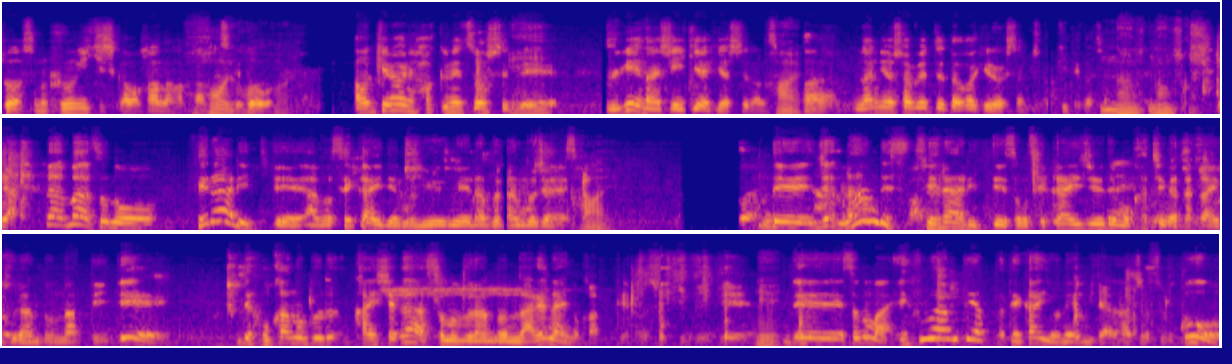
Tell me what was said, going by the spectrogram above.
とはその雰囲気しか分からなかったんい。ですけど、はいはいはい。明らかに白熱はしてて、すげえ内心ヒヤヒヤしてたんですよ。はいはい、何を喋ってたか、ひろゆきさんちょっと聞いてください。なん、なんですか？いや、まあその、フェラーリってあの世界でも有名なブランドじゃないですか。はい。で、じゃあなんでフェラーリってその世界中でも価値が高いブランドになっていて、で、他のブル会社がそのブランドになれないのかっていう話を聞いていて、えで、そのまあ F1 ってやっぱでかいよねみたいな話をすると、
